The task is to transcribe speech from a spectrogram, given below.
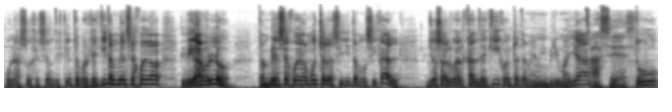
una sujeción distinta, porque aquí también se juega, digámoslo, también se juega mucho la sillita musical. Yo salgo alcalde aquí, contrátame a mi primo allá. Así es. Tú,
